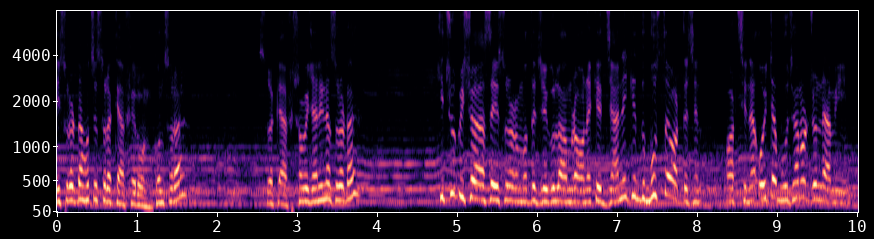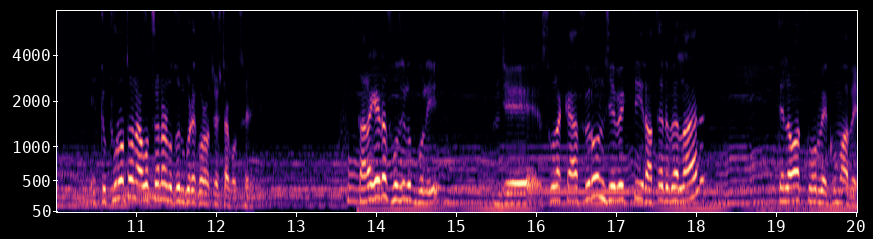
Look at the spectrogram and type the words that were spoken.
এই সুরাটা হচ্ছে সুরা ক্যাফেরুন কোন সুরা? সুরা ক্যাফ সবাই জানি না সুরাটা? কিছু বিষয় আছে এই সুরার মধ্যে যেগুলো আমরা অনেকে জানি কিন্তু বুঝতে পারতেছেন পারছি না। ওইটা বোঝানোর জন্য আমি একটু পুরাতন আলোচনা নতুন করে করার চেষ্টা করছি আর কি। তার আগে একটা ফজিলত বলি যে সুরা ক্যাফেরুন যে ব্যক্তি রাতের বেলা তেলাওয়াত করবে, ঘুমাবে,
